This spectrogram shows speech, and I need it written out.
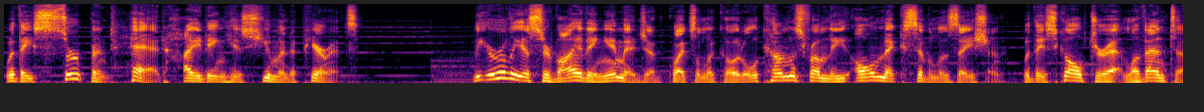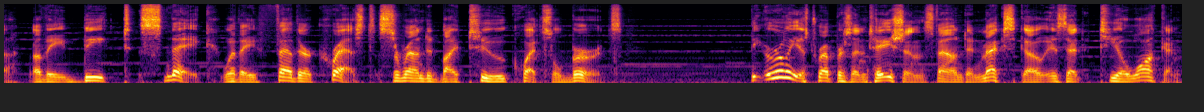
with a serpent head hiding his human appearance. The earliest surviving image of Quetzalcoatl comes from the Olmec civilization, with a sculpture at La Venta of a beaked snake with a feather crest surrounded by two Quetzal birds. The earliest representations found in Mexico is at Teotihuacan,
